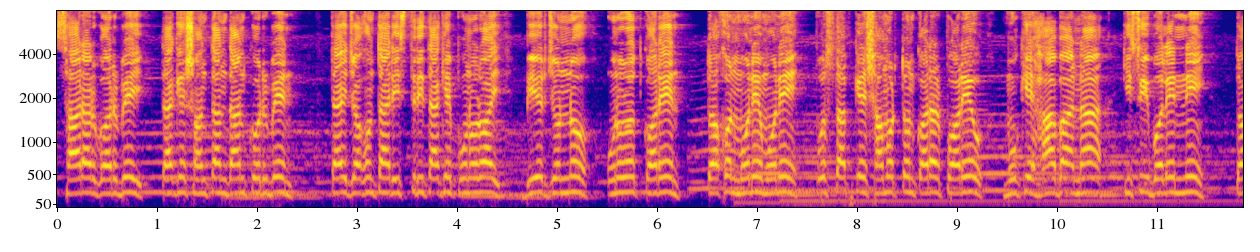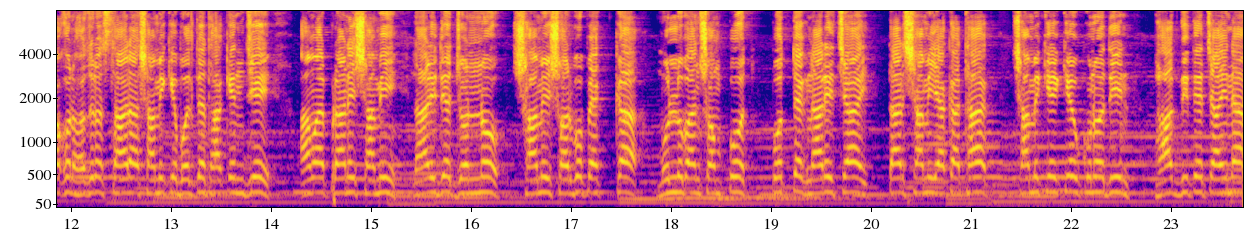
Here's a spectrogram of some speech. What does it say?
সারার গর্বেই তাকে সন্তান দান করবেন। তাই যখন তার স্ত্রী তাকে পুনরায় বিয়ের জন্য অনুরোধ করেন, তখন মনে মনে প্রস্তাবকে সমর্থন করার পরেও মুখে হা বা না কিছুই বলেননি। তখন হজরত সারা স্বামীকে বলতে থাকেন যে আমার প্রাণের স্বামী, নারীদের জন্য স্বামী সর্বপেক্ষা মূল্যবান সম্পদ। প্রত্যেক নারী চায় তার স্বামী একা থাক, স্বামীকে কেউ কোনো দিন ভাগ দিতে চায় না।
